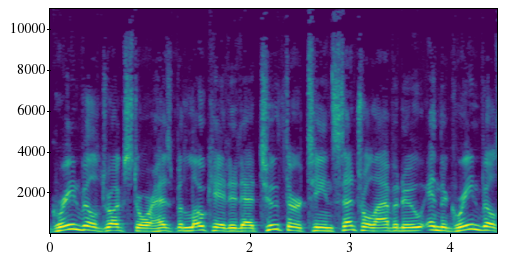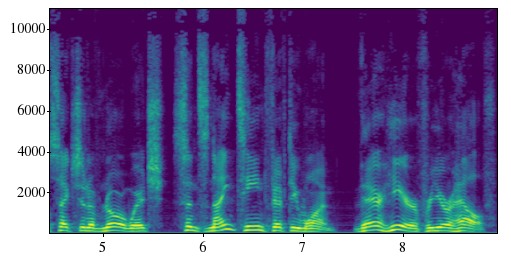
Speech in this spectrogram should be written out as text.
Greenville Drugstore has been located at 213 Central Avenue in the Greenville section of Norwich since 1951. They're here for your health.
